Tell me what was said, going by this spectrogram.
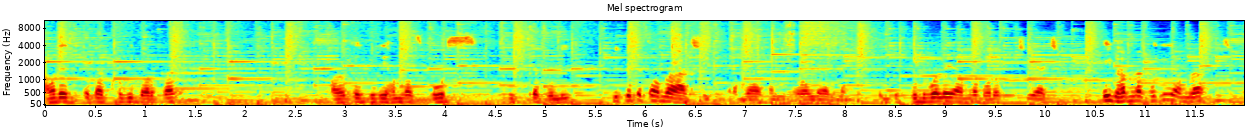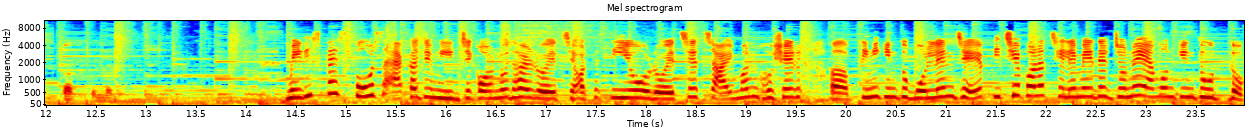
আমাদের এটা খুবই দরকার। ভারতের যদি আমরা স্পোর্টস দিকটা বলি ক্রিকেটে তো আমরা আছি, আমরা এখন ওয়ার্ল্ড কিন্তু ফুটবলে আমরা বড় পিছিয়ে আছি। এই ভাবনা থেকেই আমরা স্টার্ট করলাম। মেডিস্কাই স্পোর্টস একাডেমির যে কর্ণধার রয়েছে, অর্থাৎ সিও রয়েছে সাইমন ঘোষের তিনি কিন্তু বললেন যে, পিছিয়ে পড়া ছেলে মেয়েদের জন্যই এমন কিন্তু উদ্যোগ।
